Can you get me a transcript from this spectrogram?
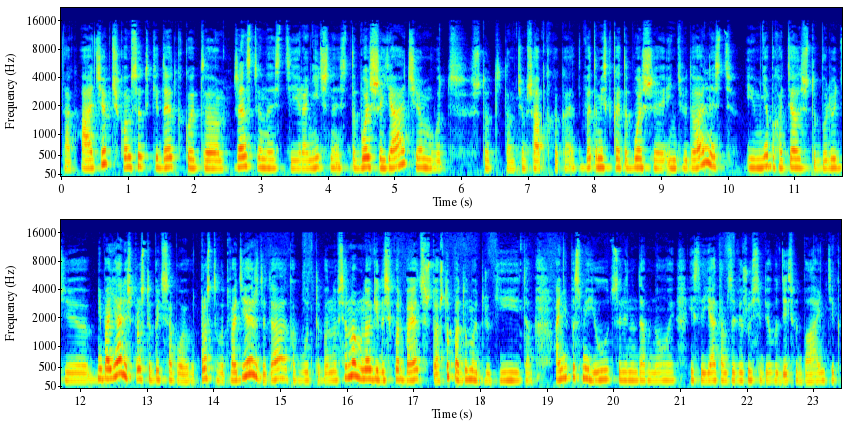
так. А чепчик, он все таки дает какую-то женственность ироничность. Это больше я, чем вот что-то там, чем шапка какая-то. В этом есть какая-то большая индивидуальность, и мне бы хотелось, чтобы люди не боялись просто быть собой. Вот просто вот в одежде, да, как будто бы. Но все равно многие до сих пор боятся, что а что подумают другие, там, они посмеются ли надо мной, если я там завяжу себе вот здесь вот бантик.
